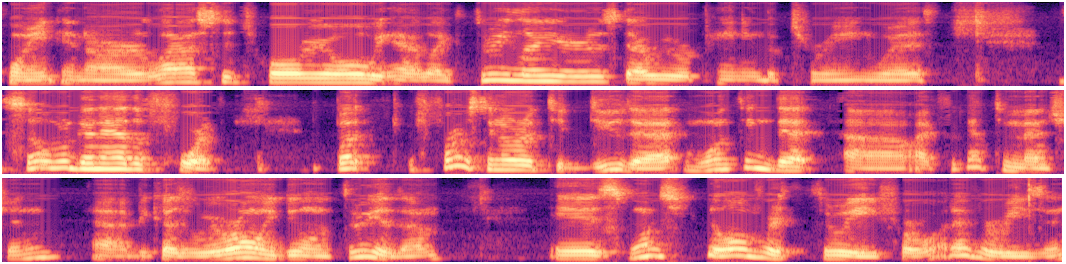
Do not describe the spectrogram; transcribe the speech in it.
point in our last tutorial. We had like three layers that we were painting the terrain with. So we're going to add a fourth. But first, in order to do that, one thing that uh, I forgot to mention, uh, because we were only doing three of them, is once you go over three, for whatever reason,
